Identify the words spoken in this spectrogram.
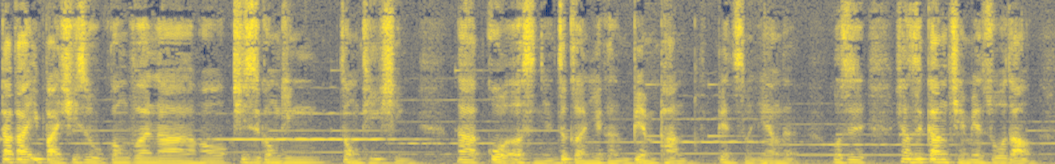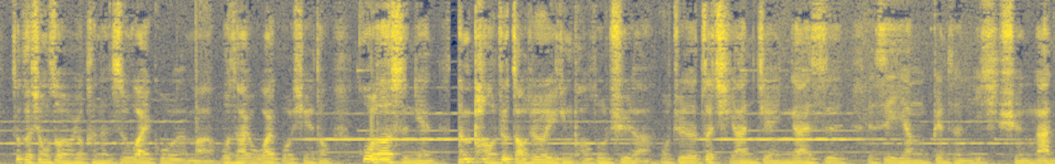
大概一百七十五公分啊，然后七十公斤这种体型，那过了二十年，这个人也可能变胖，变什么样的，或是像是刚前面说到，这个凶手有可能是外国人嘛，或者还有外国血统，过了二十年，能跑就早就已经跑出去了。我觉得这起案件应该是也是一样变成一起悬案。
